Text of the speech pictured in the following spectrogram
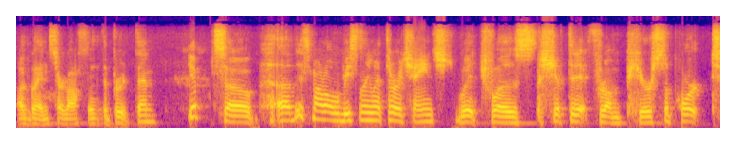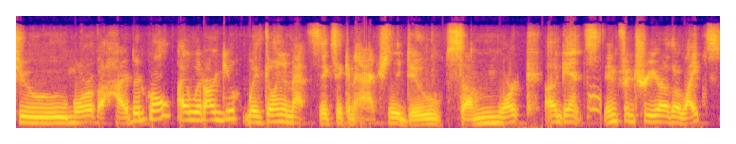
I'll go ahead and start off with the Brute then. Yep. So uh, this model recently went through a change, which was shifted it from pure support to more of a hybrid role. I would argue, with going to Mat Six, it can actually do some work against infantry or other lights.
